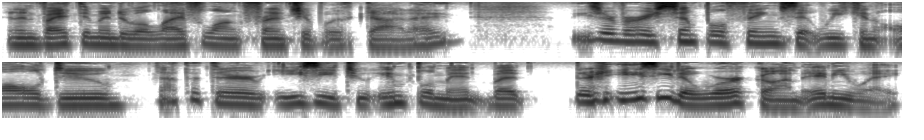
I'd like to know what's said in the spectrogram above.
and invite them into a lifelong friendship with God? I these are very simple things that we can all do. Not that they're easy to implement, but they're easy to work on anyway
